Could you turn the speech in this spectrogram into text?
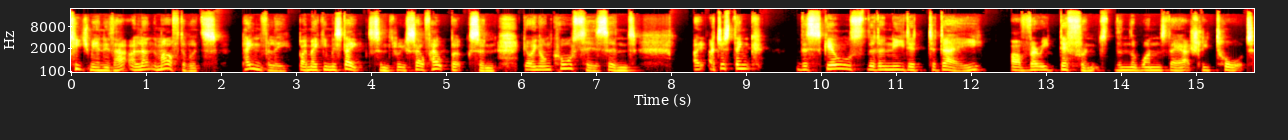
teach me any of that. I learnt them afterwards painfully by making mistakes and through self help books and going on courses. And I, I, just think the skills that are needed today are very different than the ones they actually taught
